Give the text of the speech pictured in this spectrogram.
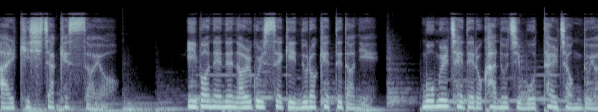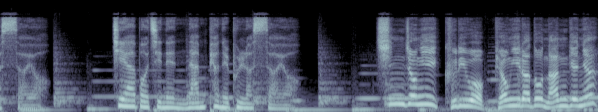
앓기 시작했어요. 이번에는 얼굴색이 누렇게 뜨더니 몸을 제대로 가누지 못할 정도였어요. 시아버지는 남편을 불렀어요. 친정이 그리워 병이라도 난 게냐?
